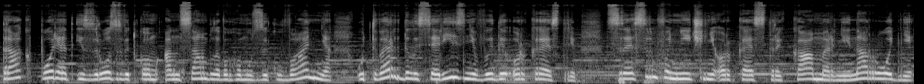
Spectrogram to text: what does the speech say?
Так, поряд із розвитком ансамблевого музикування утвердилися різні види оркестрів: це симфонічні оркестри, камерні, народні,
